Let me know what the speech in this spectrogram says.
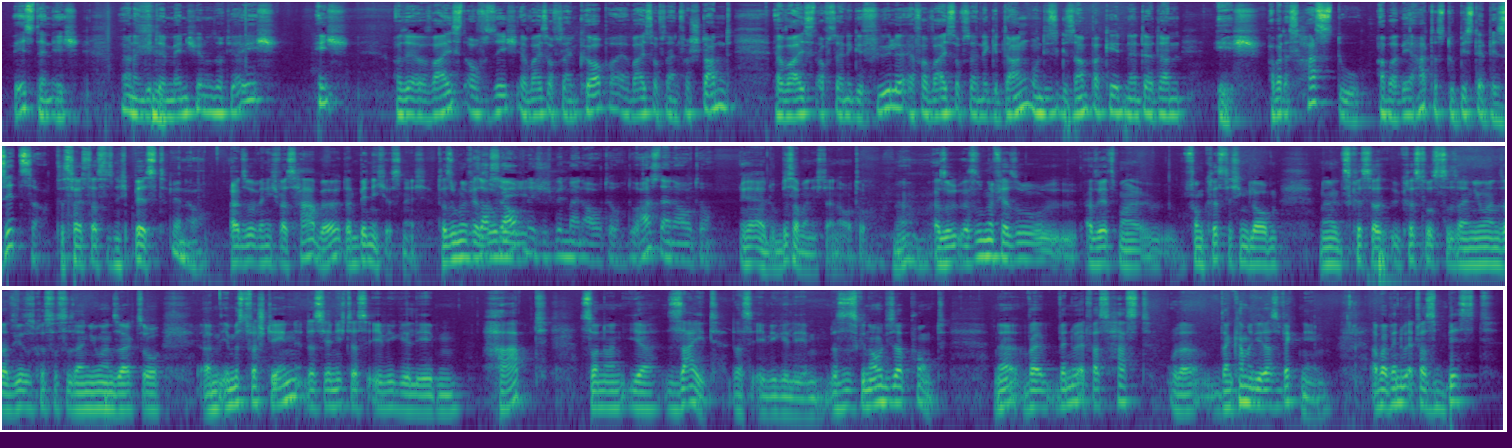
Wer ist denn ich? Ja, dann geht der Mensch hin und sagt, ja, ich, ich. Also er weist auf sich, er weist auf seinen Körper, er weist auf seinen Verstand, er weist auf seine Gefühle, er verweist auf seine Gedanken und dieses Gesamtpaket nennt er dann ich. Aber das hast du. Aber wer hat das? Du bist der Besitzer. Das heißt, dass du es nicht bist. Genau. Also, wenn ich was habe, dann bin ich es nicht. Das ist ungefähr du sagst so ja auch nicht, ich bin mein Auto. Du hast ein Auto. Ja, du bist aber nicht dein Auto. Ne? Also, das ist ungefähr so, also jetzt mal vom christlichen Glauben, ne, als Christus zu seinen Jüngern sagt, Jesus Christus zu seinen Jüngern sagt so, ähm, ihr müsst verstehen, dass ihr nicht das ewige Leben habt, sondern ihr seid das ewige Leben. Das ist genau dieser Punkt. Ne? Weil wenn du etwas hast, oder dann kann man dir das wegnehmen. Aber wenn du etwas bist,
